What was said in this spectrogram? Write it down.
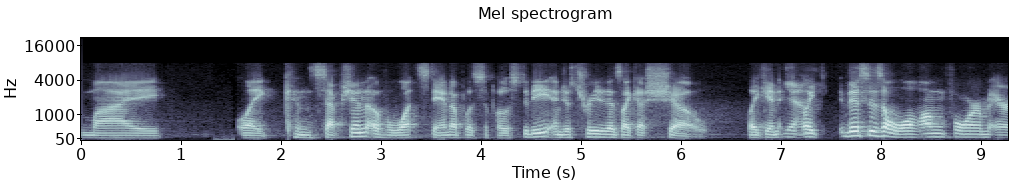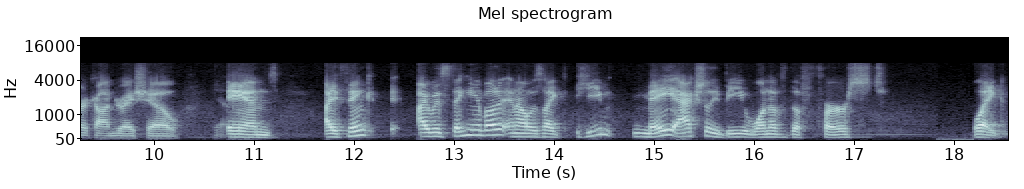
my like conception of what stand up was supposed to be and just treat it as like a show. Like in Yeah. like this is a long form Eric Andre show. Yeah. And I think I was thinking about it and I was like, he may actually be one of the first like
